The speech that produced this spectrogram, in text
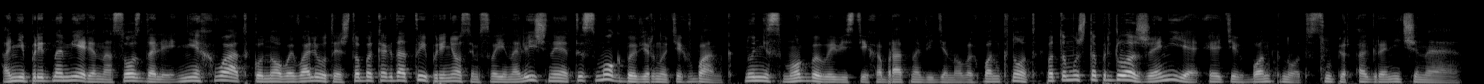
Они преднамеренно создали нехватку новой валюты, чтобы когда ты принес им свои наличные, ты смог бы вернуть их в банк, но не смог бы вывести их обратно в виде новых банкнот, потому что предложение этих банкнот супер ограниченное.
